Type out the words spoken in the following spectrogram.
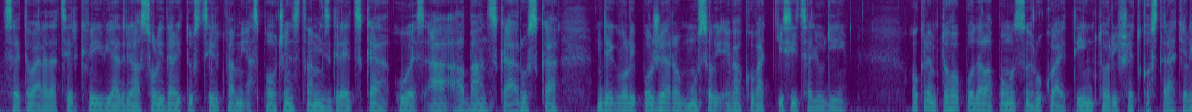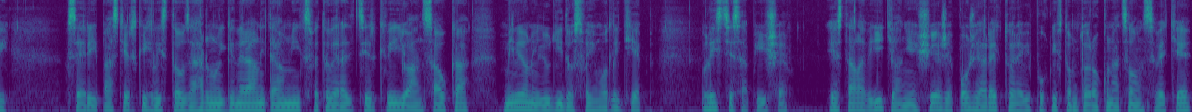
Svetová rada cirkví vyjadrila solidaritu s cirkvami a spoločenstvami z Grécka, USA, Albánska a Ruska, kde kvôli požiarom museli evakovať tisíce ľudí. Okrem toho podala pomocnú ruku aj tým, ktorí všetko stratili. V sérii pastierských listov zahrnuli generálny tajomník Svetovej rady cirkví Joan Sauka milióny ľudí do svojich modlitieb. V liste sa píše, je stále viditeľnejšie, že požiare, ktoré vypukli v tomto roku na celom svete,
